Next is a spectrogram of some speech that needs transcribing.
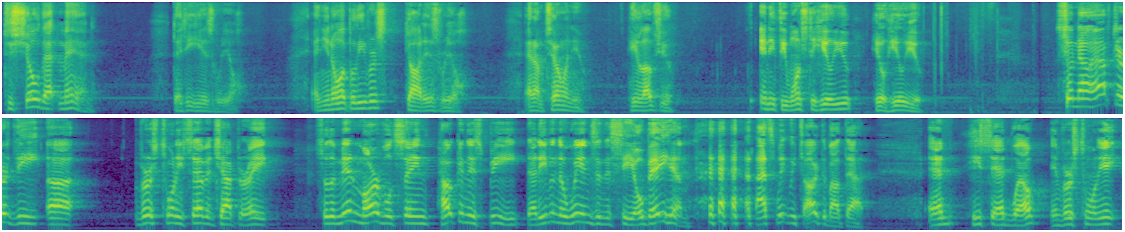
to show that man that he is real. And you know what, believers? God is real. And I'm telling you, he loves you. And if he wants to heal you, he'll heal you. So now, after the uh, verse 27, chapter 8, so the men marveled, saying, How can this be that even the winds and the sea obey him? Last week we talked about that. And he said, Well, in verse 28,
